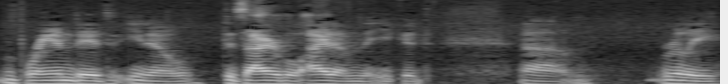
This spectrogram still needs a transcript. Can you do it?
branded, you know, desirable item that you could um, really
